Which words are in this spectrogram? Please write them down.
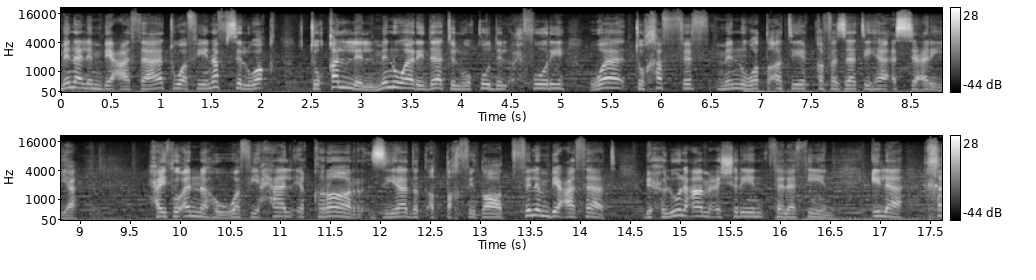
من الانبعاثات وفي نفس الوقت تقلل من واردات الوقود الأحفوري وتخفف من وطأة قفزاتها السعرية حيث أنه وفي حال إقرار زيادة التخفيضات في الانبعاثات بحلول عام 2030 إلى 55%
